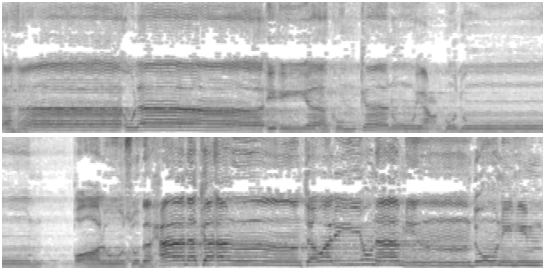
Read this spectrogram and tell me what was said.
أهؤلاء إياكم كانوا يعبدون؟ قالوا سبحانك أنت ولينا من دونهم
